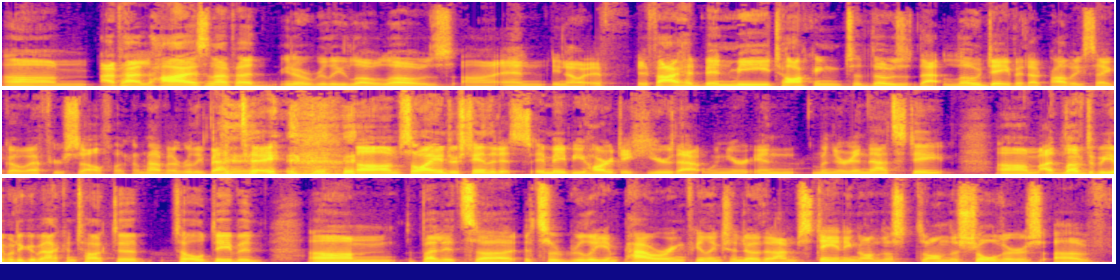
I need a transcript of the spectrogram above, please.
Um, I've had highs and I've had you know really low lows. Uh, and you know, if if I had been me talking to those that low David, I'd probably say go f yourself. Like I'm having a really bad day. um, so I understand that it's it may be hard to hear that when you're in when you're in that state. Um, I'd love to be able to go back and talk to to old David. Um, but it's uh it's a really empowering feeling to know that I'm standing on the on the shoulders of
